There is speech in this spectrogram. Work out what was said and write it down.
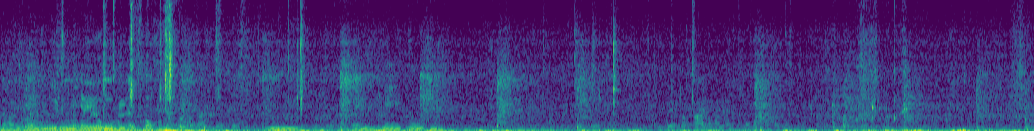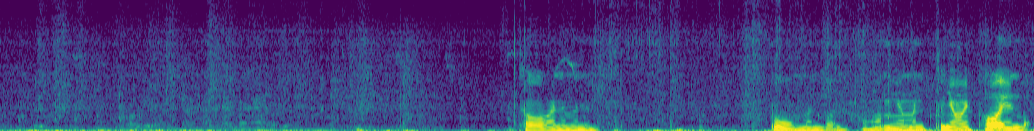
หน่อยคนอื่นไม่กันลงหมดแล้วผมอืมไปให้พูด ทออันนั้นมันโปมมันบอลของยังมันพยอยพ่อยมันบอก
